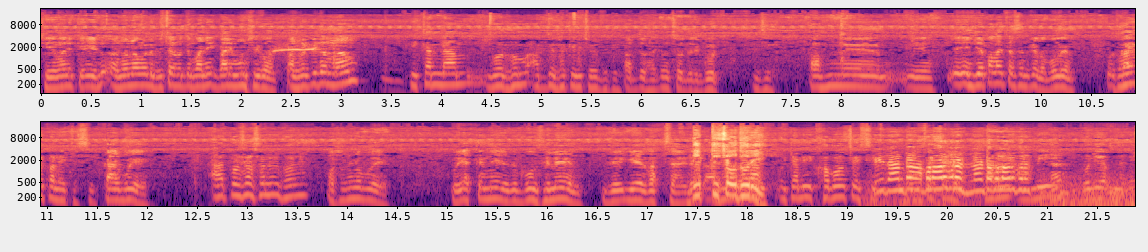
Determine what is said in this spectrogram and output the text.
সেই মানিক কে? নাম হলো বিচারপতি মানিক বাড়ি মুন্সিগঞ্জ। আপনার পিতার নাম? পিতার নাম মরহুম আব্দুল হাকিম চৌধুরী। আব্দুল হাকিম চৌধুরী গুড। জি। আপনি ইন্ডিয়া পালাইতেছেন কেন? বলেন। ভয়ে পালাইতেছি। কার বইয়ে আর প্রশাসনের ভয়ে প্রশাসনের বইয়ে ওই একটা মেয়ে যে বলছিলেন যে ইয়ের বাচ্চা দীপ্তি চৌধুরী। ওইটা আমি ক্ষমাও চাইছি। নামটা বলার পরে নামটা বলার পরে আমি বলি আপনাকে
